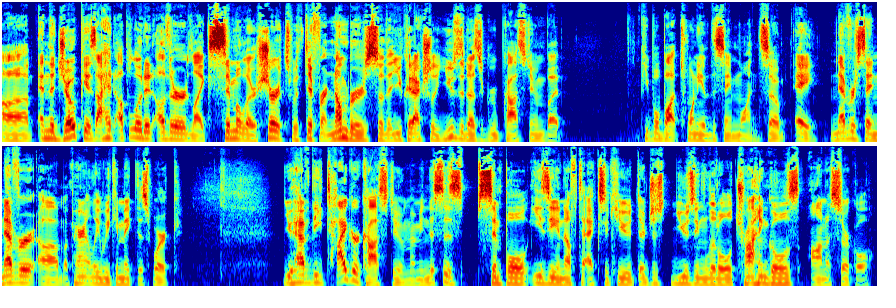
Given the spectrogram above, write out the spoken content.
uh, and the joke is I had uploaded other like similar shirts with different numbers so that you could actually use it as a group costume, but people bought 20 of the same one. So, hey, never say never. Um, apparently, we can make this work. You have the tiger costume. I mean, this is simple, easy enough to execute. They're just using little triangles on a circle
